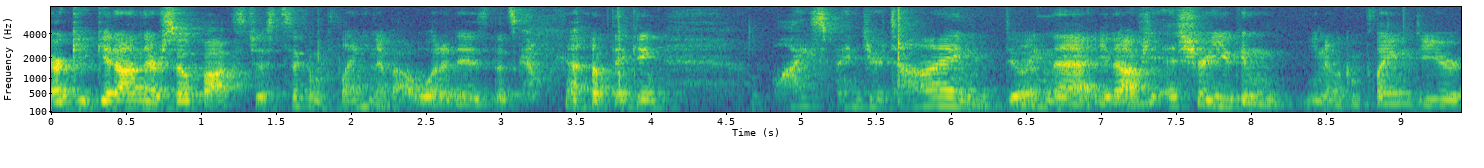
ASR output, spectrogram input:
or get get on their soapbox just to complain about what it is that's going on. I'm thinking, why spend your time doing that? You know, I'm sure you can, you know, complain to your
